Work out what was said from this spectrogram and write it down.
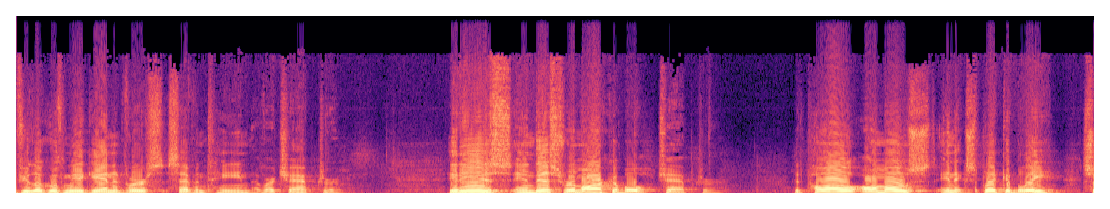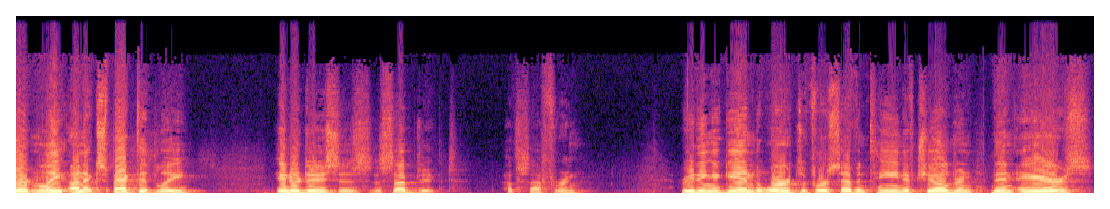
If you look with me again in verse 17 of our chapter, it is in this remarkable chapter that Paul almost inexplicably, certainly unexpectedly, introduces a subject of suffering. Reading again the words of verse 17 If children, then heirs,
